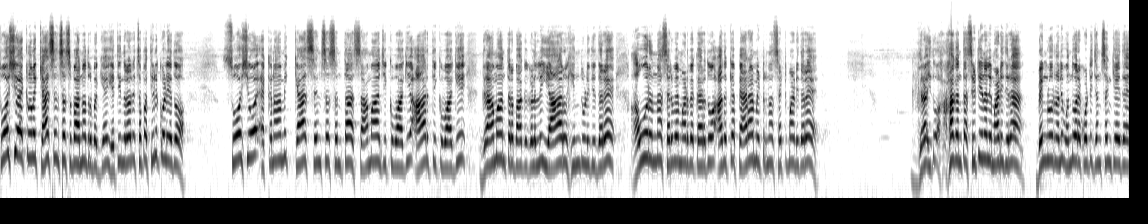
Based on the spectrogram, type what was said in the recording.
ಸೋಷಿಯೋ ಎಕನಾಮಿಕ್ ಕ್ಯಾಶ್ ಸೆನ್ಸಸ್ ಅನ್ನೋದ್ರ ಬಗ್ಗೆ ಯತೀಂದ್ರ ಅವ್ರಿಗೆ ಸ್ವಲ್ಪ ತಿಳ್ಕೊಳ್ಳಿ ಅದು. ಸೋಷಿಯೋ ಎಕನಾಮಿಕ್ ಕ್ಯಾಶ್ ಸೆನ್ಸಸ್ ಅಂತ ಸಾಮಾಜಿಕವಾಗಿ, ಆರ್ಥಿಕವಾಗಿ ಗ್ರಾಮಾಂತರ ಭಾಗಗಳಲ್ಲಿ ಯಾರು ಹಿಂದುಳಿದಿದ್ದಾರೆ ಅವರನ್ನು ಸರ್ವೆ ಮಾಡಬೇಕಾಗಿರೋದು ಅದಕ್ಕೆ ಪ್ಯಾರಾಮೀಟ್ರನ್ನ ಸೆಟ್ ಮಾಡಿದ್ದಾರೆ. ಗ್ರ ಇದು ಹಾಗಂತ ಸಿಟಿನಲ್ಲಿ ಮಾಡಿದ್ದೀರಾ? ಬೆಂಗಳೂರಿನಲ್ಲಿ ಒಂದೂವರೆ ಕೋಟಿ ಜನಸಂಖ್ಯೆ ಇದೆ.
